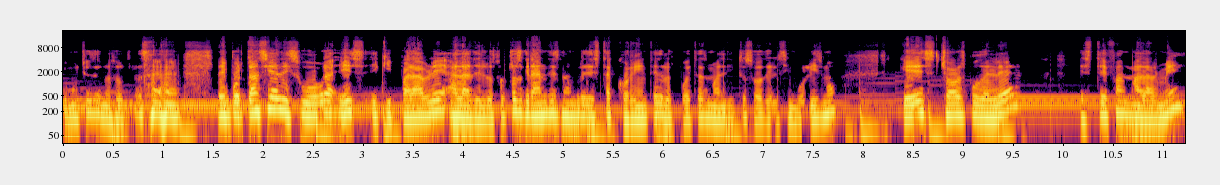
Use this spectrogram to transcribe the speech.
muchos de nosotros. la importancia de su obra es equiparable a la de los otros grandes nombres de esta corriente de los poetas malditos o del simbolismo, que es Charles Baudelaire, Stéphane Mallarmé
